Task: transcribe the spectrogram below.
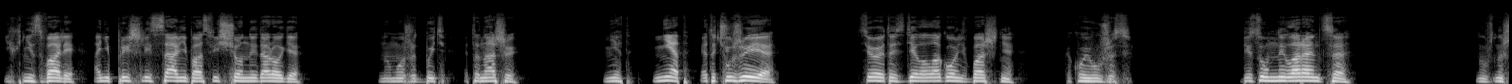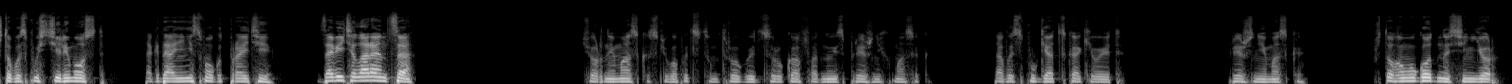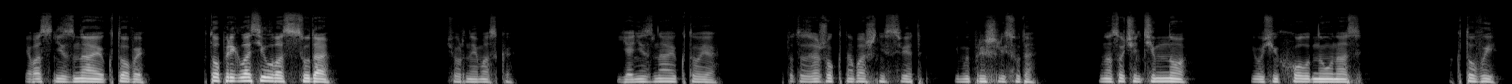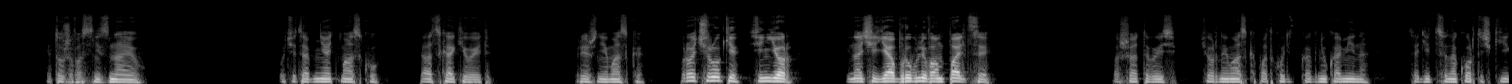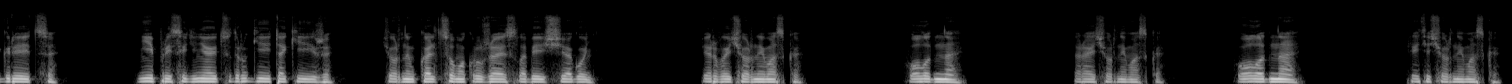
Их не звали, они пришли сами по освещенной дороге. Ну, может быть, это наши? Нет, нет, это чужие! Все это сделал огонь в башне. Какой ужас! Безумный Лоренцо! Нужно, чтобы спустили мост. Тогда они не смогут пройти. Зовите Лоренца!» Черная маска с любопытством трогает за рукав одну из прежних масок. Та в испуге отскакивает. Прежняя маска. «Что вам угодно, сеньор? Я вас не знаю. Кто вы? Кто пригласил вас сюда?» Черная маска. «Я не знаю, кто я. Кто-то зажег на башне свет, и мы пришли сюда. У нас очень темно, и очень холодно у нас. А кто вы?» Я тоже вас не знаю. Хочет обнять маску. Та отскакивает. Прежняя маска. Прочь руки, сеньор, иначе я обрублю вам пальцы. Пошатываясь, черная маска подходит к огню камина, садится на корточки и греется. К ней присоединяются другие такие же, черным кольцом окружая слабеющий огонь. Первая черная маска. Холодно. Вторая черная маска. Холодно. Третья черная маска.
